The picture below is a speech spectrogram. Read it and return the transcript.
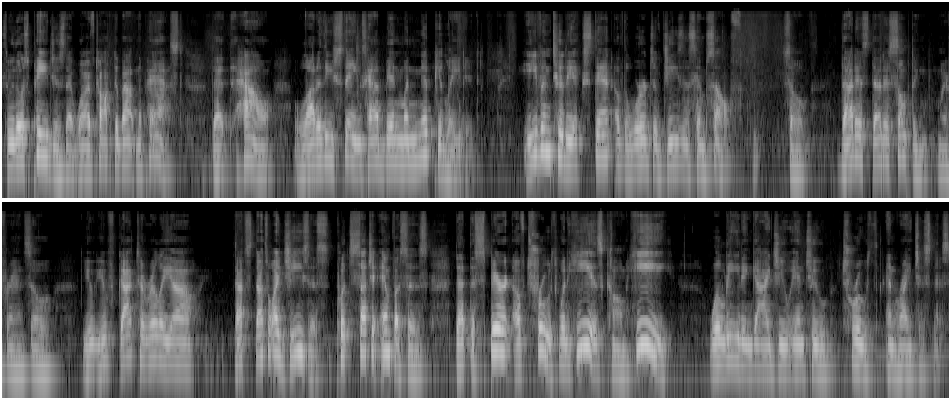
through those pages that I've talked about in the past, that how a lot of these things have been manipulated, even to the extent of the words of Jesus himself. So that is that is something, my friend. So you you've got to really uh, that's that's why Jesus put such an emphasis that the Spirit of truth, when He is come, He will lead and guide you into truth and righteousness.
